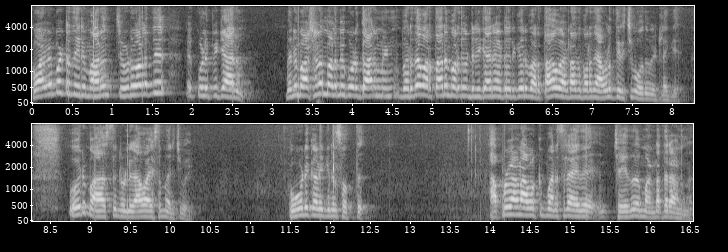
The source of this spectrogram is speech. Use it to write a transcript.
കുഴമ്പിട്ട് തീരുമാനം ചൂടുവെള്ളത്തിൽ കുളിപ്പിക്കാനും പിന്നെ ഭക്ഷണം വിളമ്പി കൊടുക്കാനും വെറുതെ വർത്താനം പറഞ്ഞുകൊണ്ടിരിക്കാനായിട്ട് എനിക്കൊരു ഭർത്താവ് വേണ്ടെന്ന് പറഞ്ഞ് അവൾ തിരിച്ചു പോകുന്നു വീട്ടിലേക്ക്. ഒരു മാസത്തിന്റെ ഉള്ളിൽ ആ വയസ്സ് മരിച്ചുപോയി. കോടിക്കണക്കിന് സ്വത്ത്. അപ്പോഴാണ് അവൾക്ക് മനസ്സിലായത് ചെയ്തത് മണ്ടത്തരാണെന്ന്.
